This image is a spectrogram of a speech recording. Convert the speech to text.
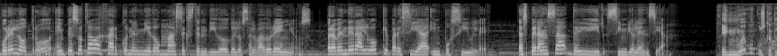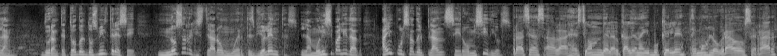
Por el otro, empezó a trabajar con el miedo más extendido de los salvadoreños, para vender algo que parecía imposible, la esperanza de vivir sin violencia. En Nuevo Cuscatlán, durante todo el 2013, no se registraron muertes violentas. La municipalidad ha impulsado el plan Cero Homicidios. Gracias a la gestión del alcalde Nayib Bukele hemos logrado cerrar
